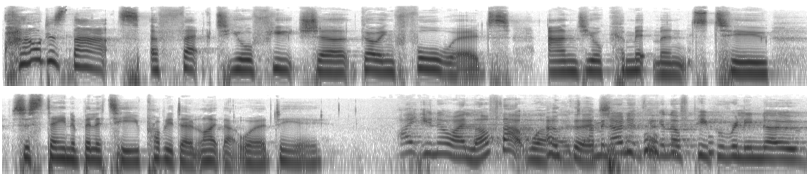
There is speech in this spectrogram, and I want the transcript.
How does that affect your future going forward and your commitment to sustainability? You probably don't like that word, do you? I, you know, I love that word. Oh, good. I mean, I don't think enough people really know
